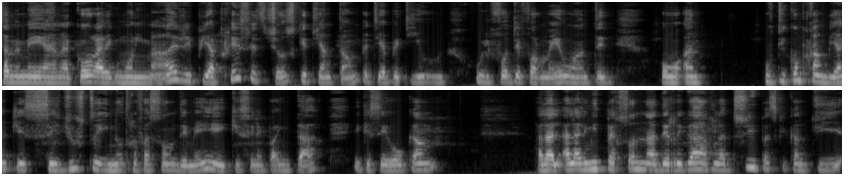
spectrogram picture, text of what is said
Ça me met en accord avec mon image. Et puis après, cette chose que tu entends petit à petit, où, où il faut te former, où, tu comprends bien que c'est juste une autre façon d'aimer et que ce n'est pas une tare et que c'est aucun... À la, limite, personne n'a de regard là-dessus parce que quand tu...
